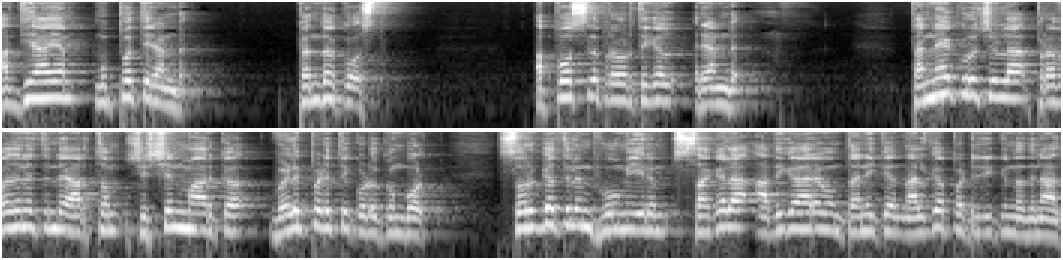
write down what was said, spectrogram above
അധ്യായം മുപ്പത്തിരണ്ട്. പെന്തക്കോസ്ത്. അപ്പോസ്റ്റൽ പ്രവർത്തികൾ രണ്ട്. തന്നെക്കുറിച്ചുള്ള പ്രവചനത്തിന്റെ അർത്ഥം ശിഷ്യന്മാർക്ക് വെളിപ്പെടുത്തി കൊടുക്കുമ്പോൾ സ്വർഗത്തിലും ഭൂമിയിലും സകല അധികാരവും തനിക്ക് നൽകപ്പെട്ടിരിക്കുന്നതിനാൽ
